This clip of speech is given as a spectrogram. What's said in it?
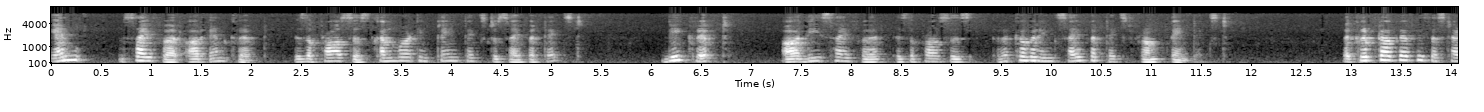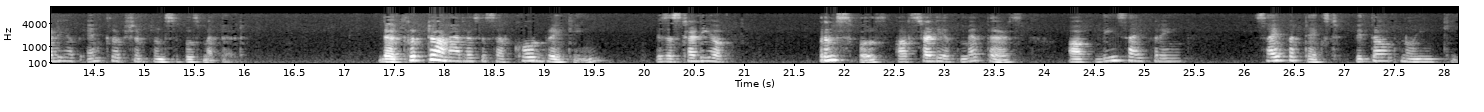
encipher or encrypt is the process converting plain text to ciphertext. Decrypt or decipher is the process recovering ciphertext from plain text. The cryptography is the study of encryption principles method. The cryptanalysis or code breaking is a study of principles or study of methods of deciphering ciphertext without knowing key.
